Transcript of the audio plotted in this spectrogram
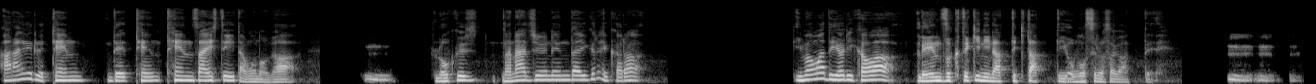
あらゆる点で点点在していたものが、うん。60 70年代ぐらいから、今までよりかは連続的になってきたっていう面白さがあって、うんうんうん。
